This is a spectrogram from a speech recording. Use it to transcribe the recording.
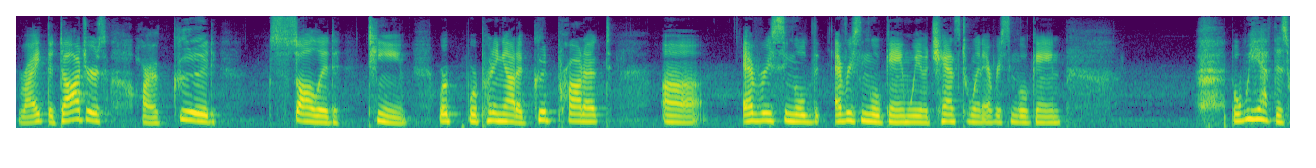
right? The Dodgers are a good, solid team. We're we're putting out a good product. Uh, every single every single game, we have a chance to win every single game. But we have this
